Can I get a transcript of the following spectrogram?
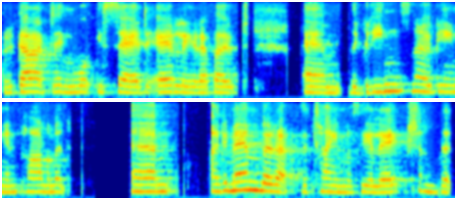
regarding what you said earlier about um, the Greens now being in Parliament. Um, I remember at the time of the election that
